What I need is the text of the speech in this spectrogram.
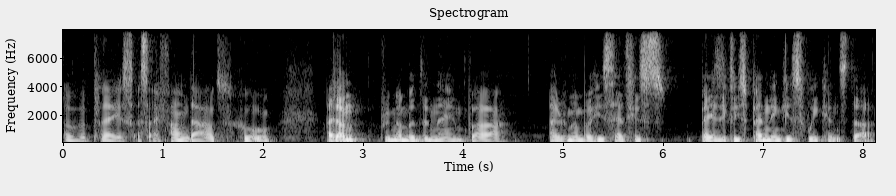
of a place, as I found out, who I don't remember the name, but I remember he said he's basically spending his weekends there,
